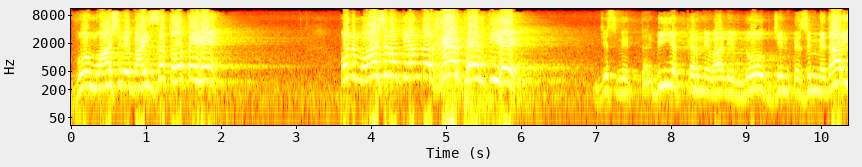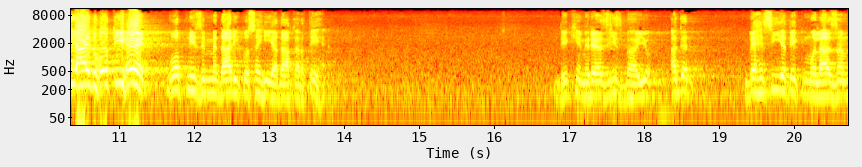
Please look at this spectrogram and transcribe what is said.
وہ معاشرے باعزت ہوتے ہیں ان معاشروں کے اندر خیر پھیلتی ہے جس میں تربیت کرنے والے لوگ جن پہ ذمہ داری عائد ہوتی ہے، وہ اپنی ذمہ داری کو صحیح ادا کرتے ہیں۔ دیکھیں میرے عزیز بھائیوں اگر بحثیت ایک ملازم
